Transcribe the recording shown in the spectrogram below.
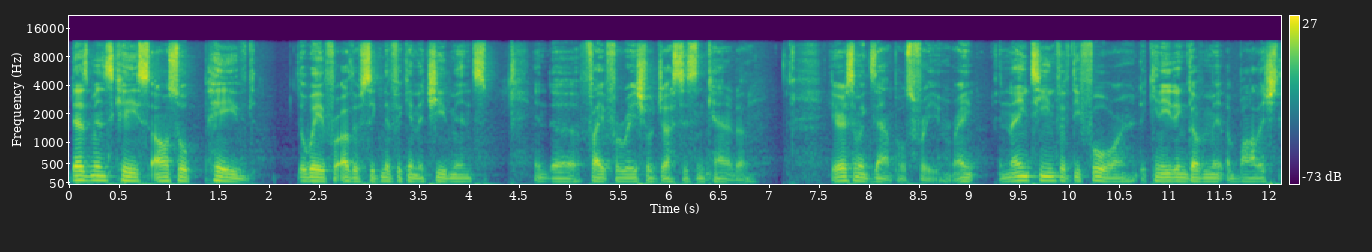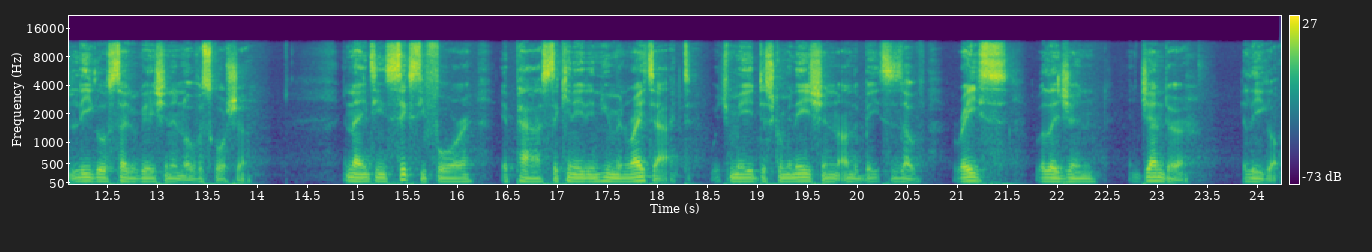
Desmond's case also paved the way for other significant achievements in the fight for racial justice in Canada. Here are some examples for you, right? In 1954, the Canadian government abolished legal segregation in Nova Scotia. In 1964, it passed the Canadian Human Rights Act, which made discrimination on the basis of race, religion, and gender illegal.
